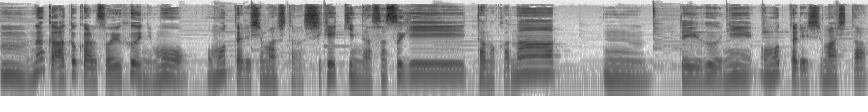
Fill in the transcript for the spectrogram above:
うんなんか後からそういう風にも思ったりしました。刺激なさすぎたのかなうんっていう風に思ったりしました。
